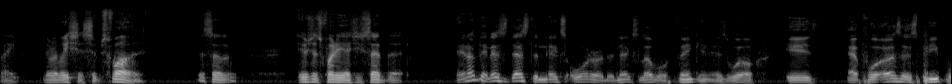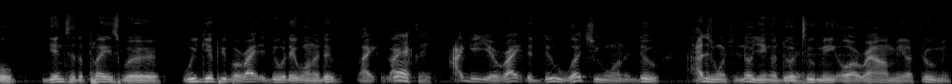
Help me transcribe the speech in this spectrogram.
Like the relationship's fine. And so it was just funny that you said that. And I think that's that's the next order, the next level of thinking as well. Is that for us as people getting to the place where we give people a right to do what they want to do. Like, like I give you a right to do what you want to do. I just want you to know you ain't gonna do it to me or around me or through me.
